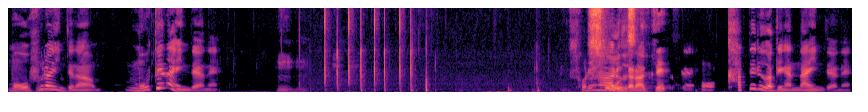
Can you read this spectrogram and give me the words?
もうオフラインってのは、持てないんだよね。うんうん。それがあるから、絶対もう、勝てるわけがないんだよね。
